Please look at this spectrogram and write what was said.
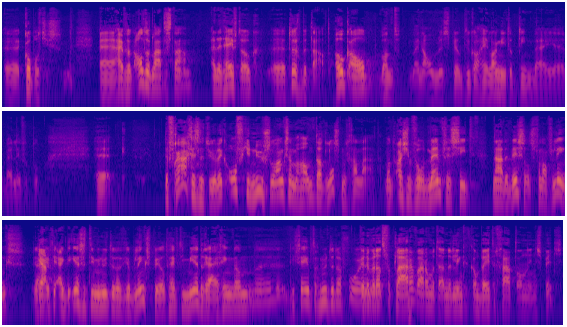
eh, koppeltjes. Eh, hij heeft dat altijd laten staan en het heeft ook eh, terugbetaald. Ook al, want Wijnaldum speelt natuurlijk al heel lang niet op 10 bij, eh, bij Liverpool. Eh, de vraag is natuurlijk of je nu zo langzamerhand dat los moet gaan laten. Want als je bijvoorbeeld Memphis ziet na de wissels vanaf links, ja, heeft hij eigenlijk de eerste 10 minuten dat hij op links speelt, heeft hij meer dreiging dan eh, die 70 minuten daarvoor. Kunnen we dat verklaren, waarom het aan de linkerkant beter gaat dan in de spits?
